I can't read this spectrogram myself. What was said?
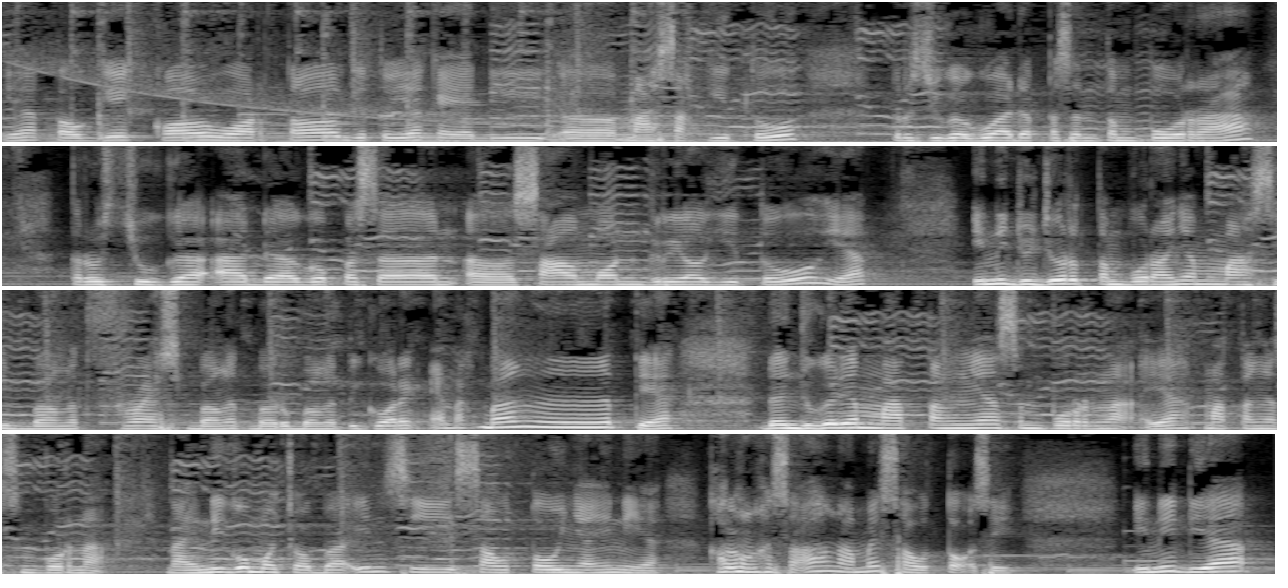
ya toge, kol, wortel gitu ya kayak dimasak uh, gitu. Terus juga gue ada pesen tempura, terus juga ada gue pesen uh, salmon grill gitu ya. Ini jujur tempuranya masih banget fresh banget, baru banget digoreng, enak banget ya. Dan juga dia matangnya sempurna ya, matangnya sempurna. Nah ini gue mau cobain si sautonya ini ya. Kalau nggak salah namanya sauto sih. Ini dia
